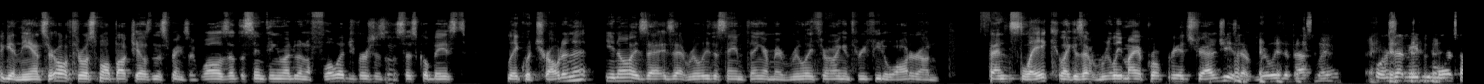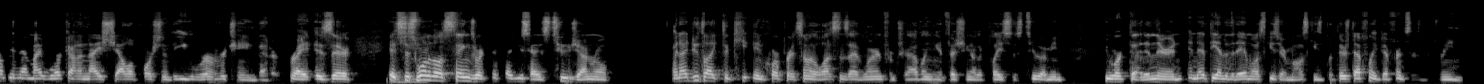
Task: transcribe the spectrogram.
again, the answer, oh, throw small bucktails in the springs. Like, well, is that the same thing about doing a flowage versus a Cisco based lake with trout in it? You know, is that, is that really the same thing? Am I really throwing in three feet of water on fence lake? Like, is that really my appropriate strategy? Is that really the best way? or is that maybe more something that might work on a nice shallow portion of the Eagle River chain better? Right? Is there? It's just mm-hmm. one of those things where, like you said, it's too general. And I do like to keep, incorporate some of the lessons I've learned from traveling and fishing other places too. I mean, you work that in there, and, and at the end of the day, muskies are muskies, but there's definitely differences between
